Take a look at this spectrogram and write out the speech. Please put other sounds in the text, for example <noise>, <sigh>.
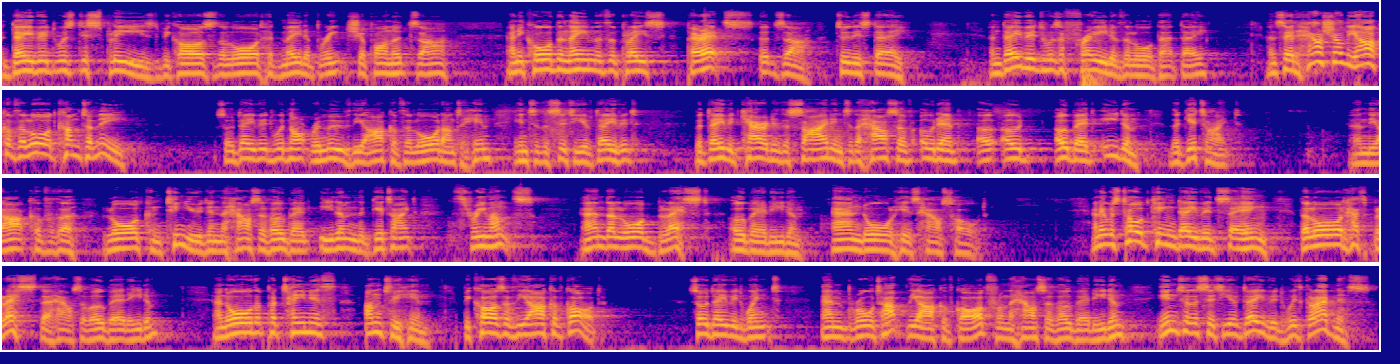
And David was displeased because the Lord had made a breach upon Uzzah, and he called the name of the place Peretz Uzzah to this day. And David was afraid of the Lord that day, and said, How shall the ark of the Lord come to me? So David would not remove the ark of the Lord unto him into the city of David, but David carried it aside into the house of Obed Edom the Gittite. And the ark of the Lord continued in the house of Obed Edom the Gittite three months. And the Lord blessed Obed Edom and all his household. And it was told King David, saying, The Lord hath blessed the house of Obed Edom and all that pertaineth unto him because of the ark of God. So David went and brought up the ark of God from the house of Obed Edom into the city of David with gladness.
